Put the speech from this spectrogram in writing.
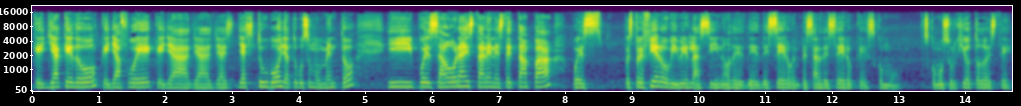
que ya quedó, que ya fue, que ya, ya, ya, ya estuvo, ya tuvo su momento. Y pues ahora estar en esta etapa, pues, pues prefiero vivirla así, ¿no? De, de- cero, empezar de cero, que es como, pues como surgió todo este,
